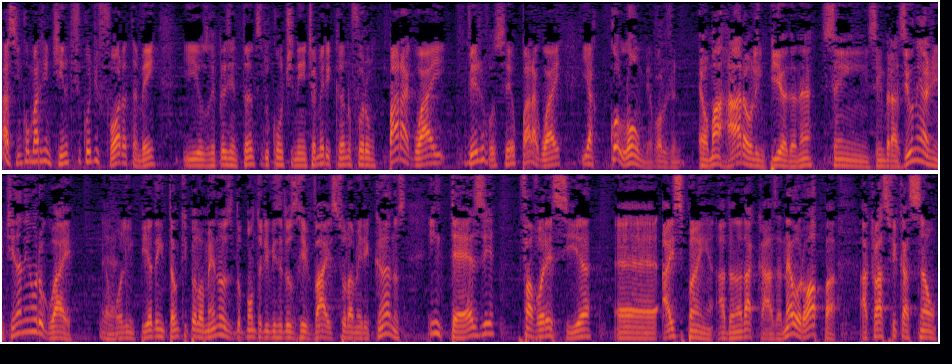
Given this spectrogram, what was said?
Assim como a Argentina, que ficou de fora também. E os representantes do continente americano foram Paraguai, veja você, o Paraguai e a Colômbia, Paulo Júnior. É uma rara Olimpíada, né? Sem, sem Brasil, nem Argentina, nem Uruguai. É. é uma Olimpíada, então, que pelo menos do ponto de vista dos rivais sul-americanos, em tese, favorecia é, a Espanha, a dona da casa. Na Europa, a classificação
